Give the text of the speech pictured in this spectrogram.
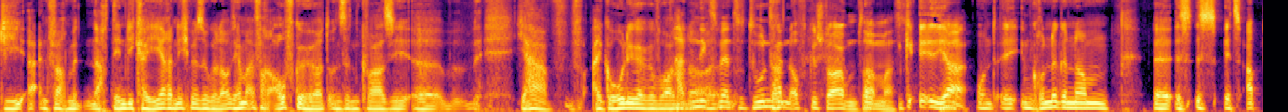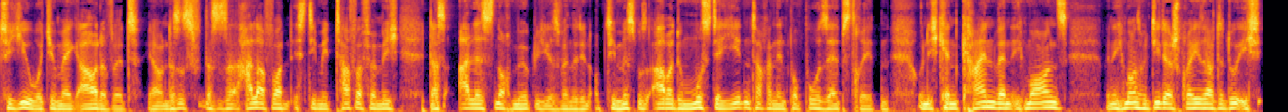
die einfach mit, nachdem die Karriere nicht mehr so gelaufen, die haben einfach aufgehört und sind quasi, äh, ja, Alkoholiker geworden. Hatten oder, nichts mehr zu tun, sind oft gestorben, sagen wir Ja, ja, und äh, im Grunde genommen äh, es ist it's up to you what you make out of it. Ja, und das ist das ist Hallervorden ist die Metapher für mich, dass alles noch möglich ist, wenn du den Optimismus, aber du musst dir jeden Tag an den Popo selbst treten. Und ich kenne keinen, wenn ich morgens, wenn ich morgens mit Dieter spreche, sagte du, ich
